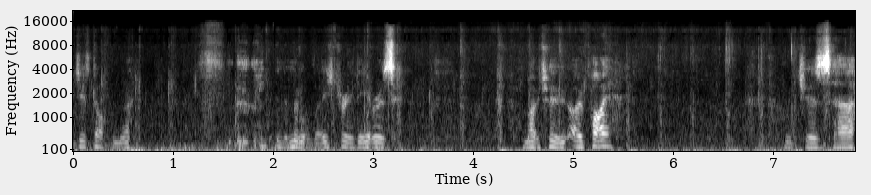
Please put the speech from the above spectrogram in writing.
Just off in the in the middle of the estuary there is Motuopae, which is uh,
